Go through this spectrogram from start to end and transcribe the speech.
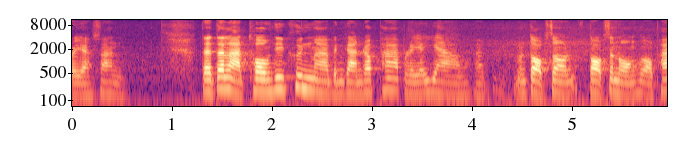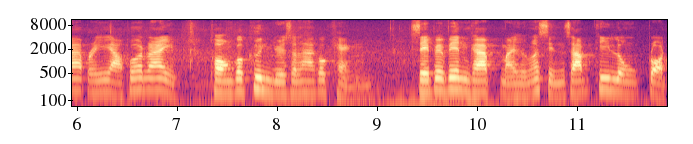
ระยะสั้น แต่ตลาดทองที่ขึ้นมาเป็นการรับภาพระยะยาวครับ มันตอบสนตอบสนองต่อภาพระยะยาว เพราะไรทองก็ขึ้นยูเอสลาก็แข็งเซฟเว่นครับ หมายถึงว่าสินทรัพย์ที่ลงปลอด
